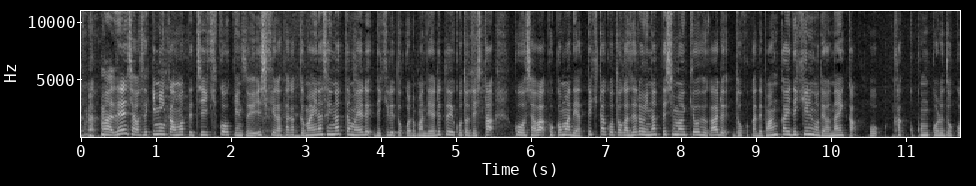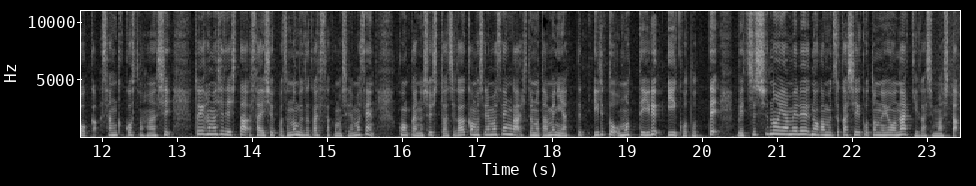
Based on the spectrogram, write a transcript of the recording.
まあ前者は責任感を持って地域貢献という意識が高くマイナスになってもやるできるところまでやるということでした。後者はここまでやってきたことがゼロになってしまう恐怖があるどこかで挽回できるのではないかをかっこコンコルド効果サンクコストの話という話でした。再出発の難しさかもしれません。今回の趣旨とは違うかもしれませんが人のためにやっていると思っているいいことって別種のやめるのが難しいことのような気がしました。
